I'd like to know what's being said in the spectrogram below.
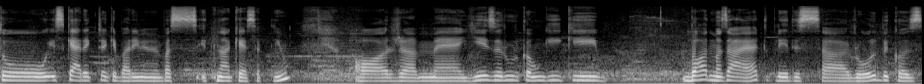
तो इस कैरेक्टर के बारे में मैं बस इतना कह सकती हूँ। और मैं ये ज़रूर कहूँगी कि बहुत मज़ा आया to play this role because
